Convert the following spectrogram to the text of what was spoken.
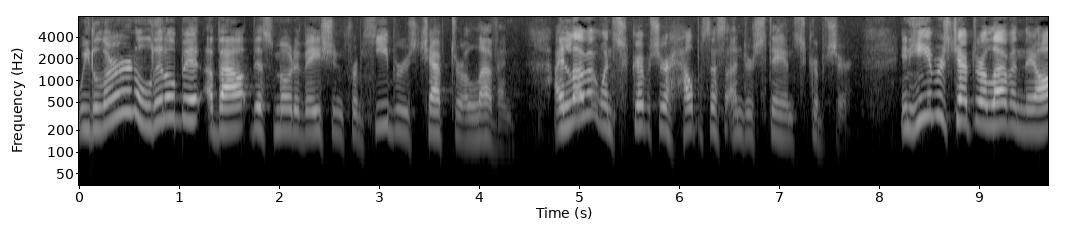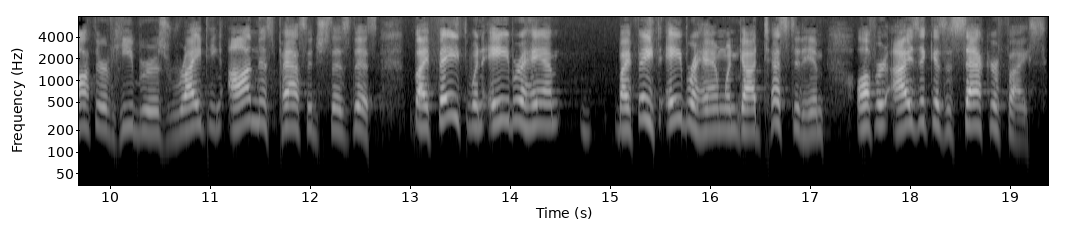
we learn a little bit about this motivation from Hebrews chapter 11. I love it when Scripture helps us understand Scripture. In Hebrews chapter 11, the author of Hebrews, writing on this passage, says this By faith, when Abraham, by faith, Abraham, when God tested him, offered Isaac as a sacrifice.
